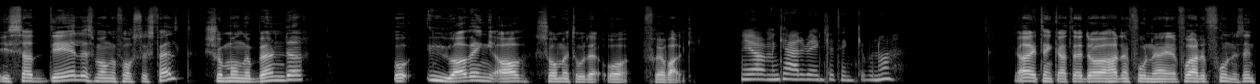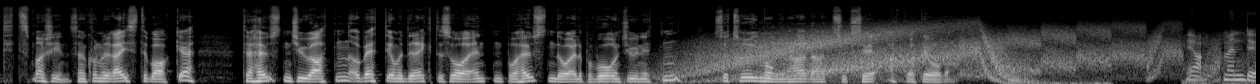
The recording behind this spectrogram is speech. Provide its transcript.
I særdeles mange forsøksfelt, så mange bønder, og uavhengig av såmetode og frøvalg. Ja, men hva er det du egentlig tenker på nå? Ja, jeg tenker at da hadde en funnet, hadde funnet en tidsmaskin som kunne reist tilbake til høsten 2018 og bedt de om å direkte så enten på høsten da eller på våren 2019, så tror jeg mange hadde hatt suksess akkurat det året. Ja, men du,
